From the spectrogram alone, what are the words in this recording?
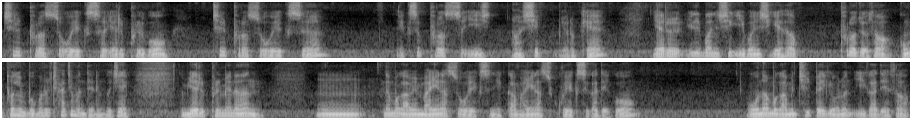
7 플러스 5x 얘를 풀고 7 플러스 5x x 플러스 20, 아, 10 이렇게 얘를 1번식 2번식에서 풀어줘서 공통인 부분을 찾으면 되는 거지 그럼 얘를 풀면은 음, 넘어가면 마이너스 5x니까 마이너스 9x가 되고 5 넘어가면 7 빼기 5는 2가 돼서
